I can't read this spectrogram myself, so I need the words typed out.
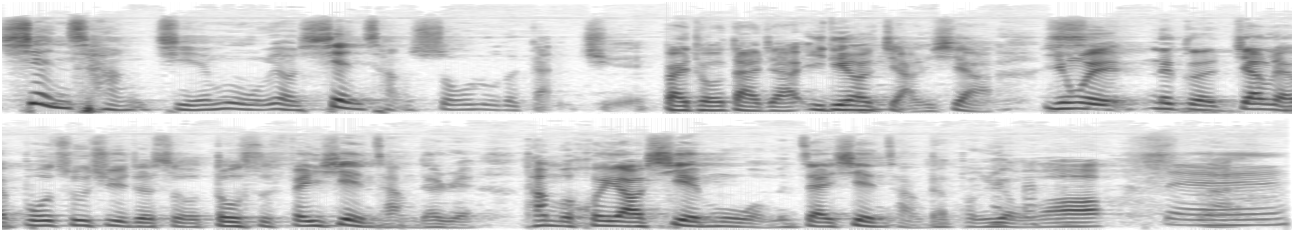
现场节目要有现场收入的感觉。拜托大家一定要讲一下，因为那个将来播出去的时候都是非现场的人，他们会要羡慕我们在现场的朋友哦。对。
